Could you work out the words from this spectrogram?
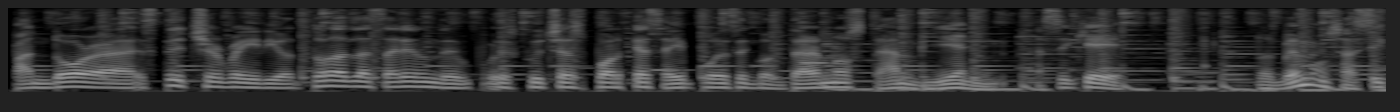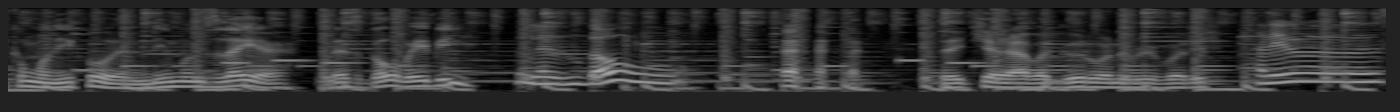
Pandora, Stitcher Radio, todas las áreas donde escuchas podcast, ahí puedes encontrarnos también. Así que nos vemos, así como dijo el Demon Slayer. Let's go, baby. Let's go. Take care. Have a good one, everybody. Adiós.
